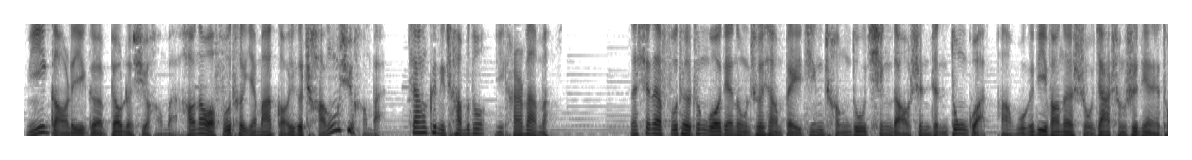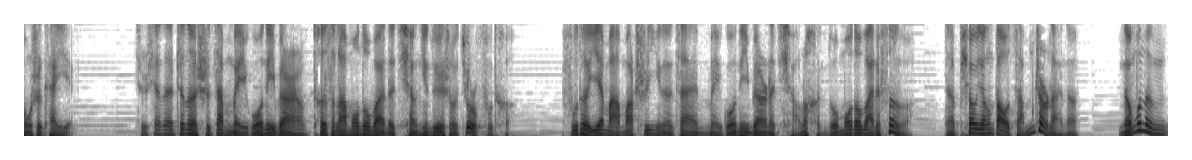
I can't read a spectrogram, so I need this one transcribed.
你搞了一个标准续航版，好，那我福特野马搞一个长续航版，价格跟你差不多，你看着办吧。那现在福特中国电动车像北京、成都、青岛、深圳、东莞啊五个地方的首家城市店也同时开业。其实现在真的是在美国那边啊，特斯拉 Model Y 的强劲对手就是福特。福特野马 March E 呢，在美国那边呢抢了很多 Model Y 的份额，那飘扬到咱们这儿来呢，能不能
